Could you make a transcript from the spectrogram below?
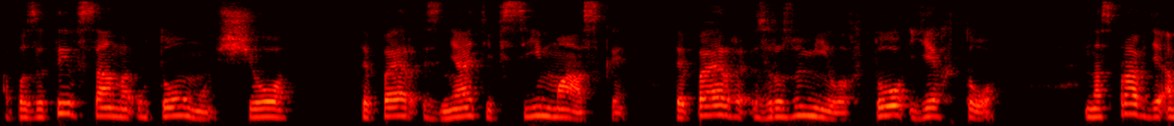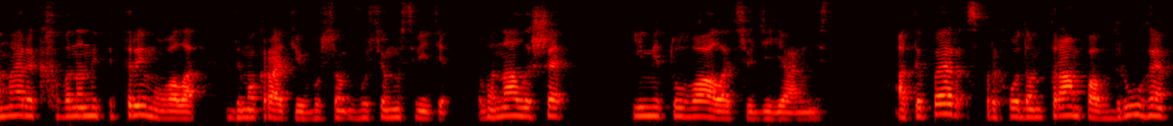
А позитив саме у тому, що тепер зняті всі маски. Тепер зрозуміло, хто є хто. Насправді Америка вона не підтримувала демократію в усьому, світі, вона лише імітувала цю діяльність. А тепер з приходом Трампа вдруге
